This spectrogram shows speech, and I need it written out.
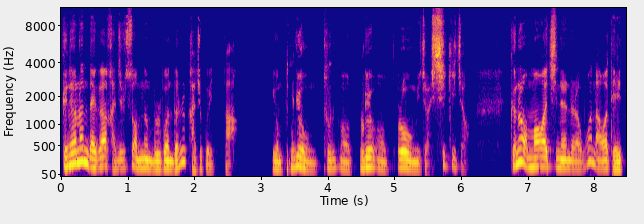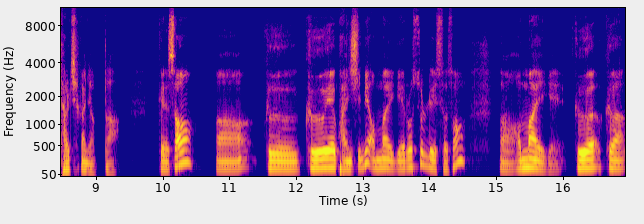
그녀는 내가 가질 수 없는 물건들을 가지고 있다. 이건 부러움, 두, 어, 부려, 어, 부러움이죠. 시기죠. 그는 엄마와 지내느라고 나와 데이트할 시간이 없다. 그래서 어, 그 그의 관심이 엄마에게로 쏠려 있어서 어, 엄마에게 그, 그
